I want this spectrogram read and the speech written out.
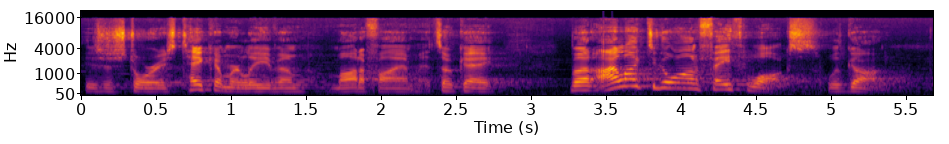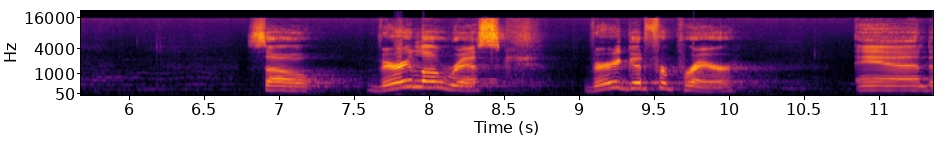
these are stories. Take them or leave them, modify them. It's okay. But I like to go on faith walks with God. So, very low risk, very good for prayer, and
